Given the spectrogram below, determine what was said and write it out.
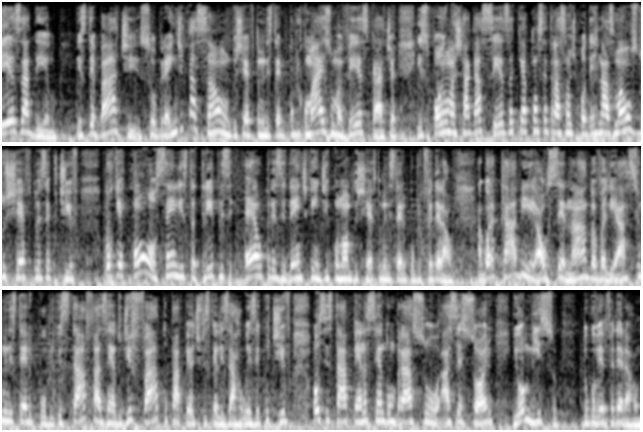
pesadelo. Esse debate sobre a indicação do chefe do Ministério Público, mais uma vez, Kátia, expõe uma chaga acesa que é a concentração de poder nas mãos do chefe do Executivo. Porque com ou sem lista tríplice, é o presidente que indica o nome do chefe do Ministério Público Federal. Agora, cabe ao Senado avaliar se o Ministério Público está fazendo de fato o papel de fiscalizar o Executivo ou se está apenas sendo um braço acessório e omisso do governo federal.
